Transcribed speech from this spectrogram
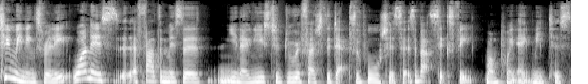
two meanings really. One is a fathom is a, you know, used to refer to the depth of water. So it's about six feet, 1.8 meters.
